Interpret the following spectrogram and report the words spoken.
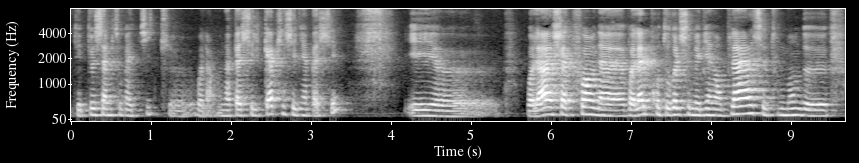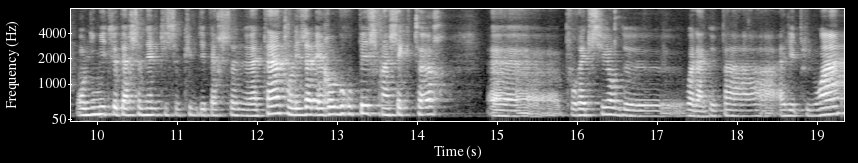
étaient peu symptomatiques. voilà, on a passé le cap, ça s'est bien passé. Et voilà, à chaque fois, on a, voilà, le protocole se met bien en place. Tout le monde, euh, on limite le personnel qui s'occupe des personnes atteintes. On les avait regroupés sur un secteur euh, pour être sûr de, voilà, de pas aller plus loin.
